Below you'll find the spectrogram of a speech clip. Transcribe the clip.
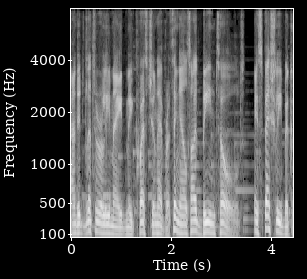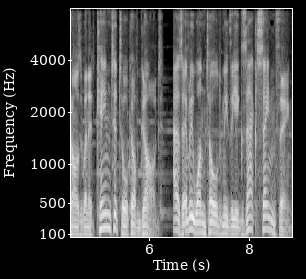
and it literally made me question everything else I'd been told, especially because when it came to talk of God, as everyone told me the exact same thing,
